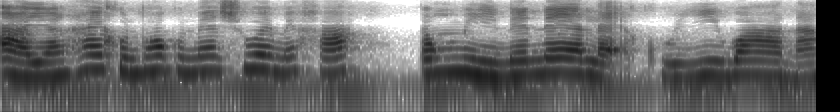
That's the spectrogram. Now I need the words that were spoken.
อ่ายังให้คุณพ่อคุณแม่ช่วยไหมคะ ต้องมีแน่ๆแหละคุยยี่ว่านะ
